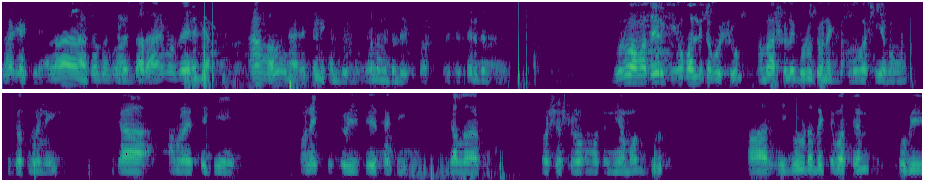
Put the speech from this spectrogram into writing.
এই যে, গরু আমাদের গৃহপালিত পশু। আমরা আসলে গরুকে অনেক ভালোবাসি এবং যত্ন নেই। যা আমরা এর থেকে অনেক কিছুই পেয়ে থাকি। আল্লাহর অশেষ রহমতের নিয়ামত দুধ আর এই গরুটা দেখতে পাচ্ছেন খুবই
